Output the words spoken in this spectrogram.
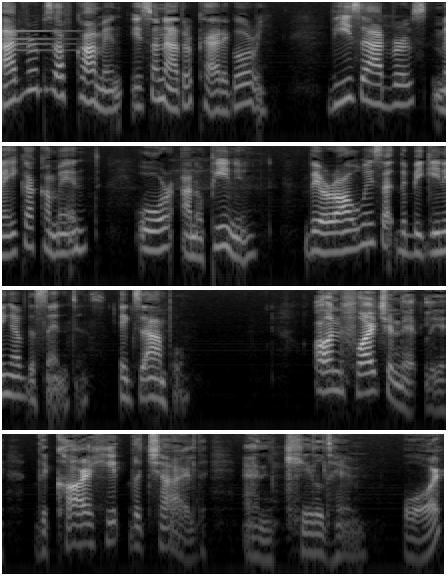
Adverbs of comment is another category. These adverbs make a comment or an opinion. They are always at the beginning of the sentence. Example Unfortunately, the car hit the child and killed him. Or,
